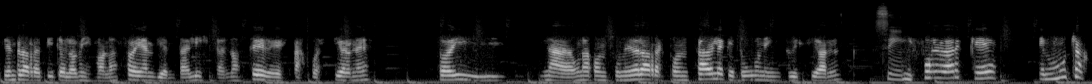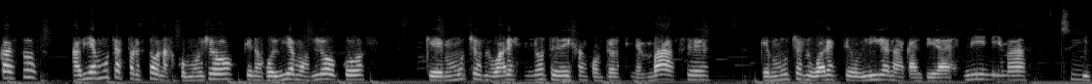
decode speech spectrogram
Siempre repito lo mismo, no soy ambientalista, no sé de estas cuestiones. Soy nada, una consumidora responsable que tuvo una intuición. Y fue ver que en muchos casos había muchas personas como yo que nos volvíamos locos, que en muchos lugares no te dejan comprar sin envases, que en muchos lugares te obligan a cantidades mínimas, y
